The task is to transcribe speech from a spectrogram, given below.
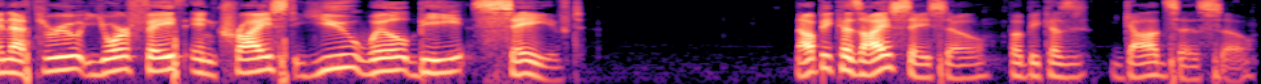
and that through your faith in Christ you will be saved. Not because I say so, but because God says so.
